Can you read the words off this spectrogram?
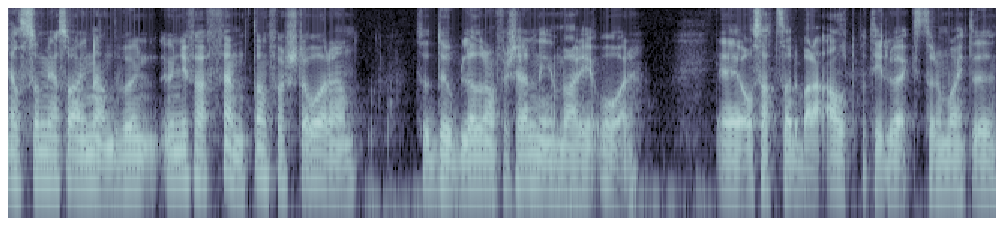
alltså som jag sa innan, det var un- ungefär 15 första åren så dubblade de försäljningen varje år. Eh, och satsade bara allt på tillväxt. Så de, var inte,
